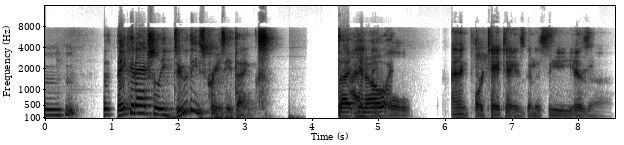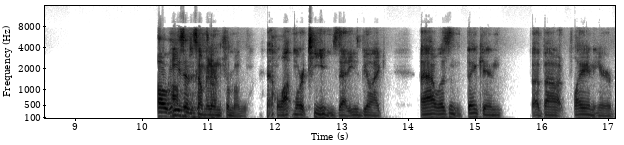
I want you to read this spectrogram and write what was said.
Mm-hmm. They could actually do these crazy things. That you I know, think I think poor Tete is going to see his uh, Oh, he's in coming in from a, a, lot more teams that he'd be like, I wasn't thinking about playing here,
